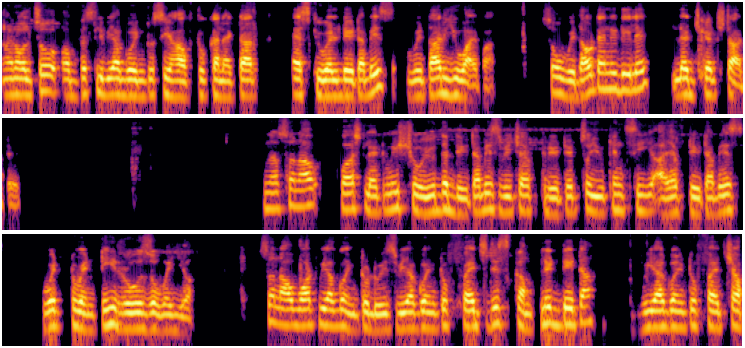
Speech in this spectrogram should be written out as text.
And also obviously we are going to see how to connect our sql database with our uipath so without any delay let's get started. Now so now first let me show you the database which i've created. So you can see i have database with 20 rows over here. So now what we are going to do is we are going to fetch this complete data we are going to fetch a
